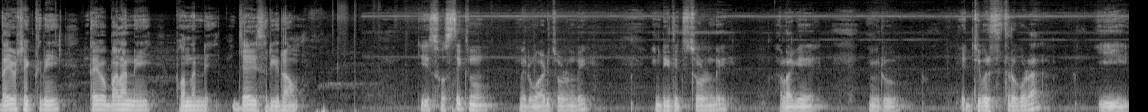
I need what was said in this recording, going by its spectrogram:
దైవశక్తిని దైవ బలాన్ని పొందండి. జై శ్రీరామ్. ఈ స్వస్తిక్ను మీరు వాడి చూడండి. ఇంటికి తెచ్చి చూడండి. అలాగే మీరు ఎట్టి పరిస్థితుల్లో కూడా ఈ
